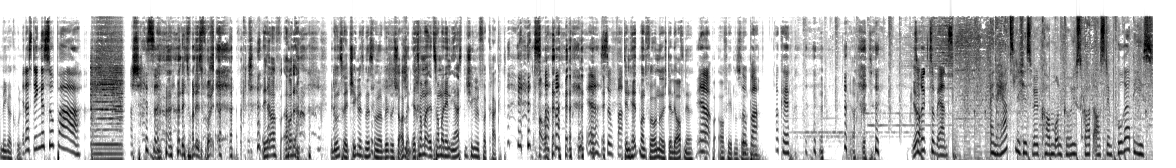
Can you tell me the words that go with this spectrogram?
Ja, mega cool. Ja, das Ding ist super. Ach, scheiße. das war das voll. ja, aber da, mit unseren Jingles müssen wir ein bisschen schauen. Jetzt haben wir, jetzt haben wir den ersten Jingle verkackt. Aber Ja, super. den hätten wir uns vor anderer Stelle aufne, Ja. auf, aufheben sollen. Super. Okay, Ja, gut. Ja, zurück zum Ernst. Ein herzliches Willkommen und Grüß Gott aus dem Paradies.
